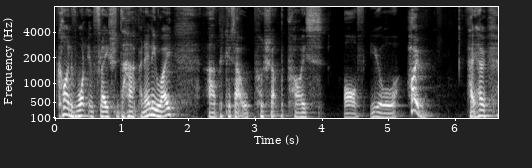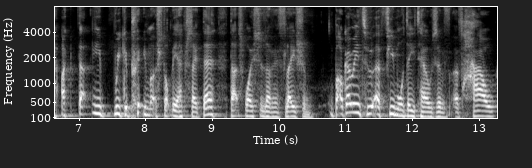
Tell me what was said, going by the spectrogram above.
kind of want inflation to happen anyway uh, because that will push up the price of your home. Hey ho, I, that, you, we could pretty much stop the episode there. That's why you should love inflation. But I'll go into a few more details of, of how,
